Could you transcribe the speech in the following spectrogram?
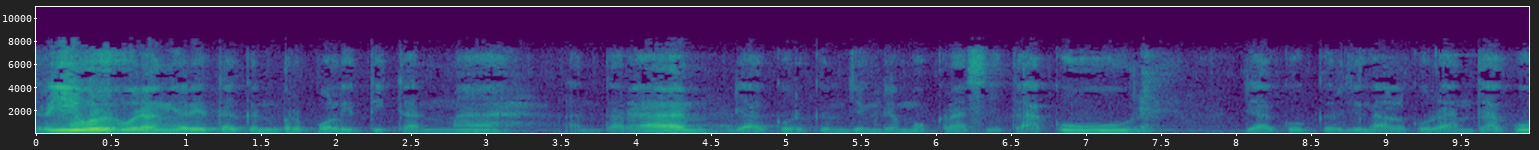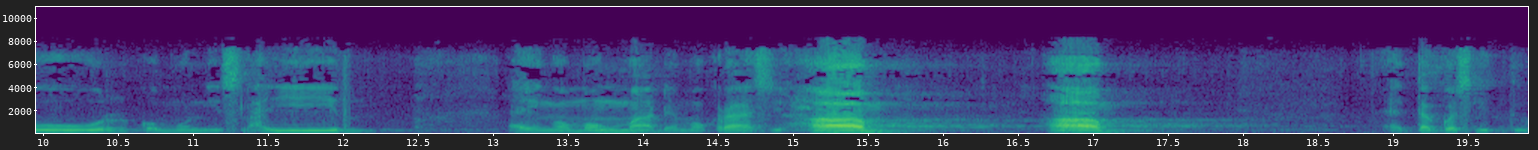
Triwe orang nyaritakan perpolitikan mah lantaran diakur kenjeng demokrasi takur jago kerjeng Alquran takur komunis lain. Ayo ngomong mah demokrasi ham ham. Eta kos gitu.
